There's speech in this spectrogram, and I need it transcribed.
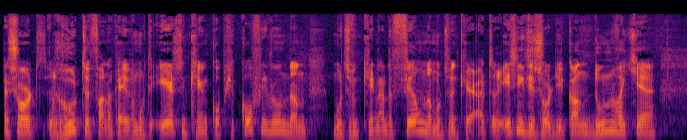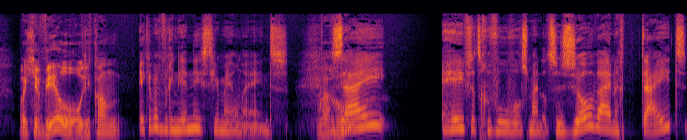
een soort route van, oké, we moeten eerst een keer een kopje koffie doen, dan moeten we een keer naar de film, dan moeten we een keer uit. Er is niet een soort, je kan doen wat je, wat je wil. Je kan, Ik heb een vriendin die is het hiermee oneens. waarom? Zij heeft het gevoel volgens mij dat ze zo weinig tijd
